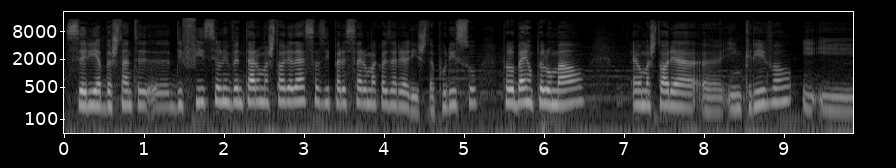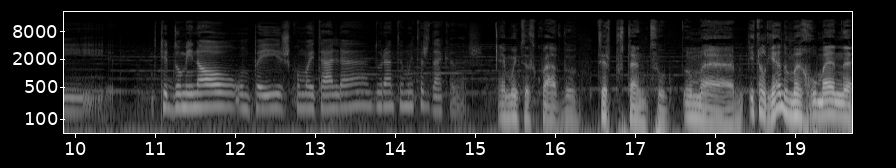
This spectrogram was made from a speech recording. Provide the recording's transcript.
seria bastante uh, difícil inventar uma história dessas e parecer uma coisa realista. Por isso, pelo bem ou pelo mal, é uma história uh, incrível e, e que dominou um país como a Itália durante muitas décadas. É muito adequado ter, portanto, uma italiana, uma romana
